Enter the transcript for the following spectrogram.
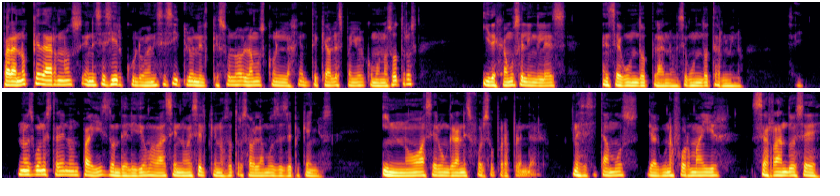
para no quedarnos en ese círculo, en ese ciclo en el que solo hablamos con la gente que habla español como nosotros y dejamos el inglés en segundo plano, en segundo término. Sí. No es bueno estar en un país donde el idioma base no es el que nosotros hablamos desde pequeños y no hacer un gran esfuerzo por aprenderlo. Necesitamos de alguna forma ir cerrando ese,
